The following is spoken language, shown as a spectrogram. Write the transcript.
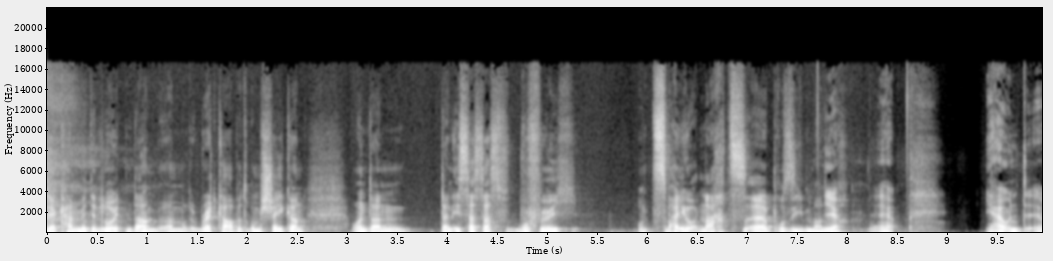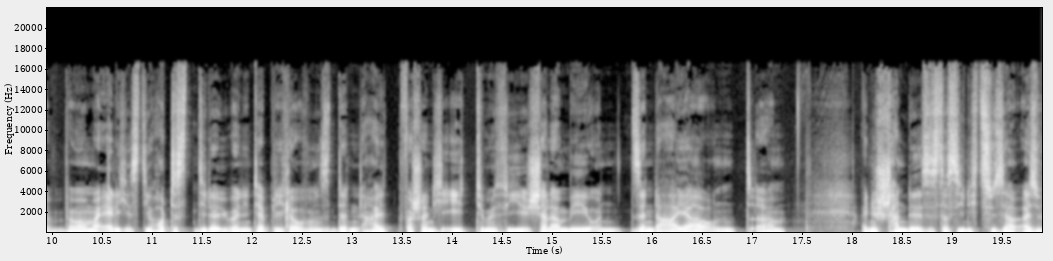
der kann mit den Leuten da am Red Carpet rumshakern und dann, dann ist das das, wofür ich um 2 Uhr nachts äh, pro 7 anmache. Ja, ja. Ja, und äh, wenn man mal ehrlich ist, die hottesten, die da über den Teppich laufen, sind dann halt wahrscheinlich eh Timothy Chalamet und Zendaya und ähm, eine Schande ist es, dass sie nicht zusammen, also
